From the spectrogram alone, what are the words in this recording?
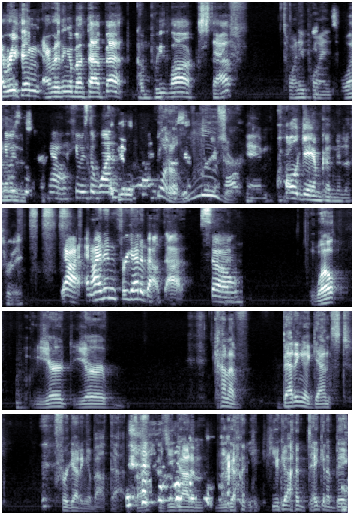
everything, everything about that bet, complete lock. Steph, twenty points. What he a loser! The, yeah, he was the one. What a loser! All game, all game couldn't hit a three. Yeah, and I didn't forget about that. So, well, you're you're kind of betting against forgetting about that, right? Because you got him, you got you got him taking a big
